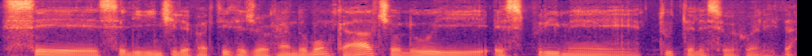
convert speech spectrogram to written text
se, se gli vinci le partite giocando buon calcio lui esprime tutte le sue qualità.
